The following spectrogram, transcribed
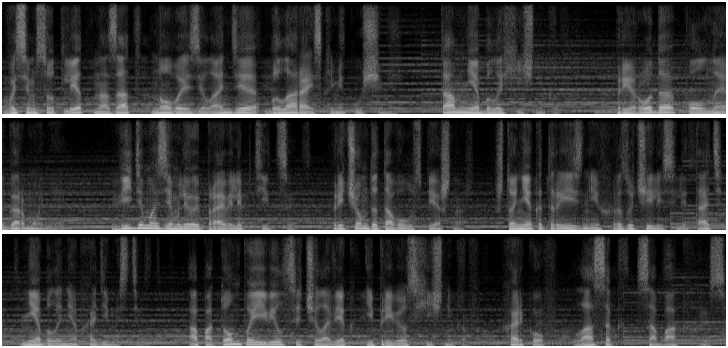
800 лет назад Новая Зеландия была райскими кущами. Там не было хищников. Природа – полная гармония. Видимо, землей правили птицы, причем до того успешно, что некоторые из них разучились летать, не было необходимости. А потом появился человек и привез хищников – хорьков, ласок, собак, крыс.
